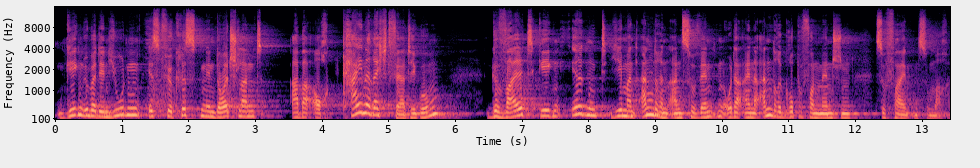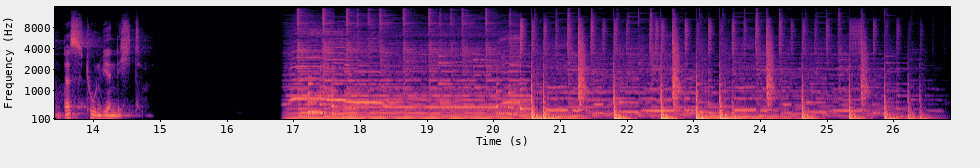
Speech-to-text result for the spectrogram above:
gegenüber den Juden ist für Christen in Deutschland aber auch keine Rechtfertigung, Gewalt gegen irgendjemand anderen anzuwenden oder eine andere Gruppe von Menschen zu Feinden zu machen. Das tun wir nicht.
